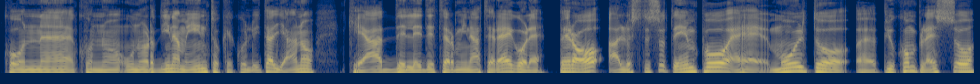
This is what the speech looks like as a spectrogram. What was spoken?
con, con un ordinamento che è quello italiano che ha delle determinate regole, però allo stesso tempo è molto eh, più complesso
